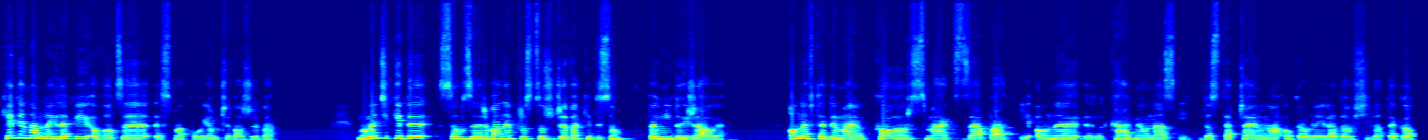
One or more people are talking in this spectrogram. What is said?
kiedy nam najlepiej owoce smakują, czy warzywa? W momencie, kiedy są zerwane prosto z drzewa, kiedy są w pełni dojrzałe. One wtedy mają kolor, smak, zapach i one y, karmią nas i dostarczają nam ogromnej radości. Dlatego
